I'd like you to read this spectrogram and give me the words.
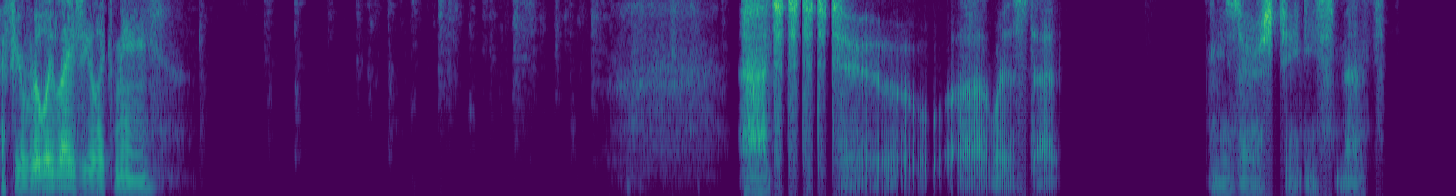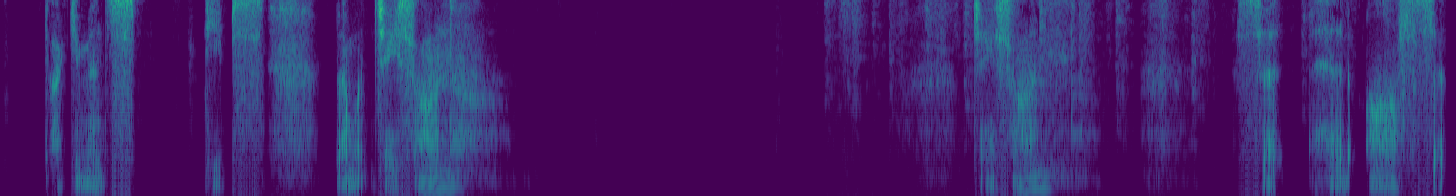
if you're really lazy like me, uh, what is that? Users, JD Smith, documents, peeps, but I want JSON. JSON, set head off, set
